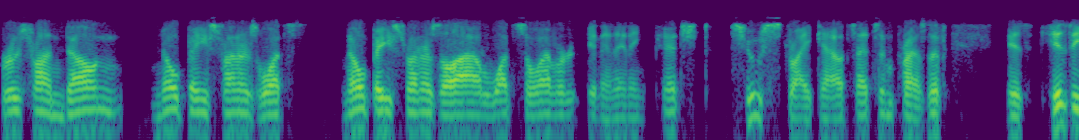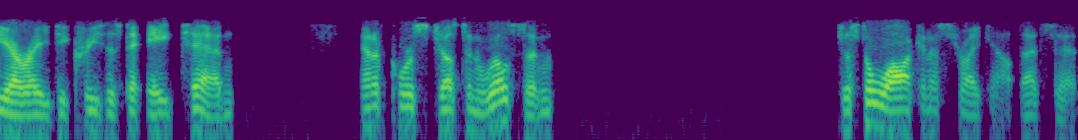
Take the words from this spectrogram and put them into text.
Bruce Rondon, no base runners what's no base runners allowed whatsoever in an inning pitched. Two strikeouts. That's impressive. His his ERA decreases to eight ten. And of course Justin Wilson. Just a walk and a strikeout. That's it.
